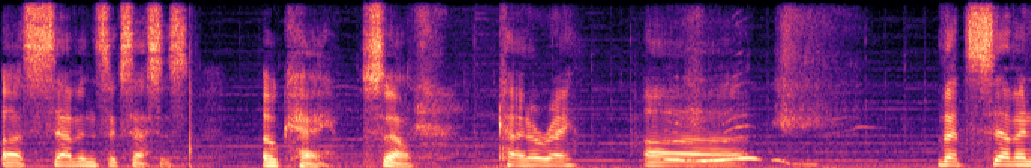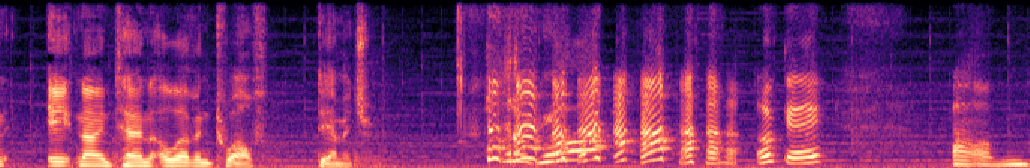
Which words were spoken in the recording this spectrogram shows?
Uh, seven successes. Okay, so Kaito Rei. Uh, that's seven, eight, nine, 10, 11, 12 damage. okay. Um.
